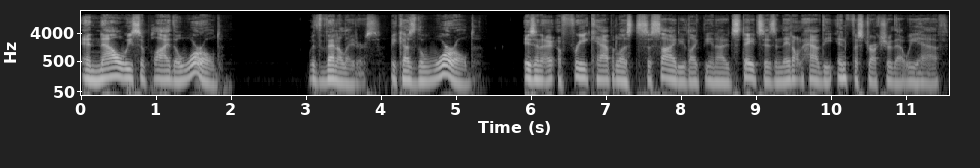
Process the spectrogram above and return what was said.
And now we supply the world with ventilators because the world isn't a, free capitalist society like the United States is, and they don't have the infrastructure that we have.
